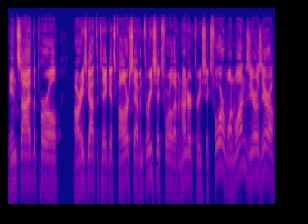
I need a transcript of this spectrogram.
inside the Pearl. Ari's got the tickets. Caller 7 364 1100 364 1100.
